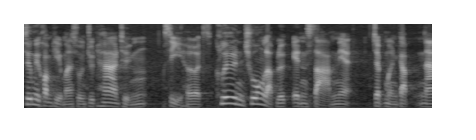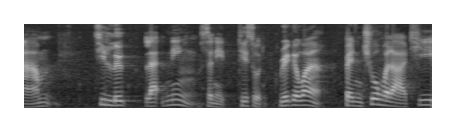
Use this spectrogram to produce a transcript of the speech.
ซึ่งมีความถี่ประมาณ 0.5 ถึง 4 เฮิรตซ์คลื่นช่วงหลับลึก N3 เนี่ยจะเหมือนกับน้ำที่ลึกและนิ่งสนิทที่สุด เรียกได้ว่าเป็นช่วงเวลาที่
